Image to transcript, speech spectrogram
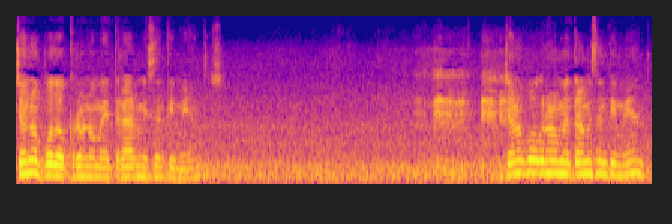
yo no puedo cronometrar mis sentimientos. Yo no puedo cronometrar mis sentimientos.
